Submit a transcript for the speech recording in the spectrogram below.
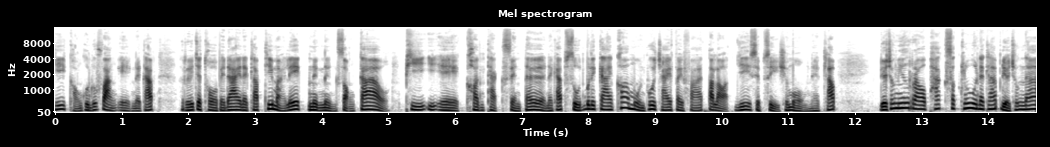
ที่ของคุณผู้ฟังเองนะครับ หรือจะโทรไปได้นะครับที่หมายเลข 1129 PEA Contact Center นะครับศูนย์บริการข้อมูลผู้ใช้ไฟฟ้าตลอด 24 ชั่วโมงนะครับ เดี๋ยวช่วงนี้เราพักสักครู่นะครับ เดี๋ยวช่วงหน้า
